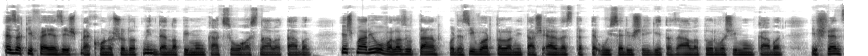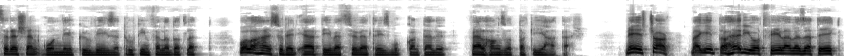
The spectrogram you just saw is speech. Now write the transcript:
Ez a kifejezés meghonosodott mindennapi munkák szóhasználatában, és már jóval azután, hogy az ivartalanítás elvesztette újszerűségét az állatorvosi munkában, és rendszeresen, gond nélkül végzett rutinfeladat lett, valahányszor egy eltévedt szövetrész bukkant elő, felhangzott a kiáltás. Nézd csak, megint a Heriot féle vezeték!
